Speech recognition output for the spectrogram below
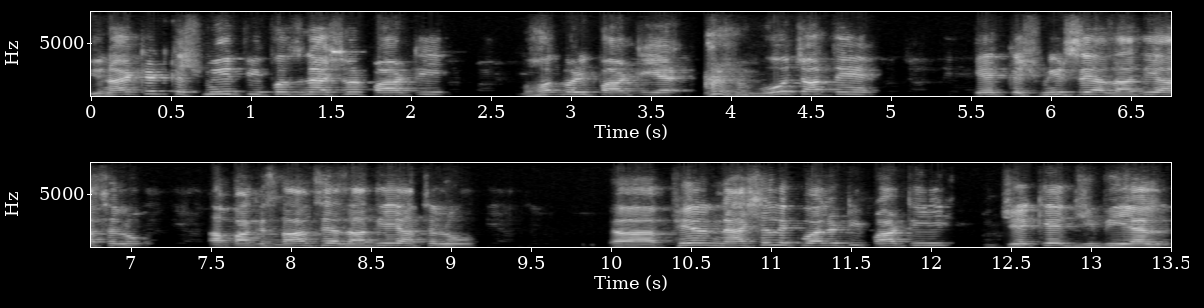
United Kashmir people's national party बहुत बड़ी पार्टी है। वो चाहते हैं कि कश्मीर से आज़ादी हासिल हो पाकिस्तान से आज़ादी हासिल हो। फिर नेशनल इक्वालिटी पार्टी जे के जी बी एल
